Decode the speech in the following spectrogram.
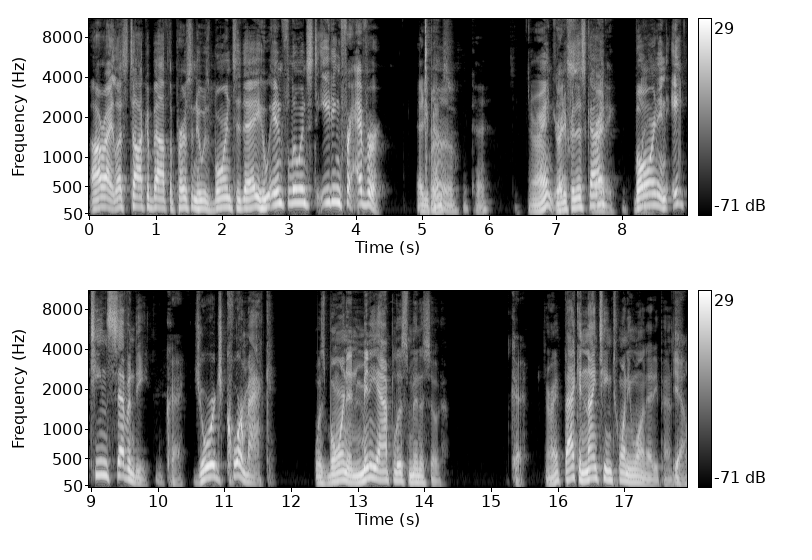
All right, let's talk about the person who was born today who influenced eating forever. Eddie Pence. Oh, okay. All right, you ready for this guy? ready. Born in 1870. Okay. George Cormack was born in Minneapolis, Minnesota. Okay. All right. Back in 1921, Eddie Pence. Yeah.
